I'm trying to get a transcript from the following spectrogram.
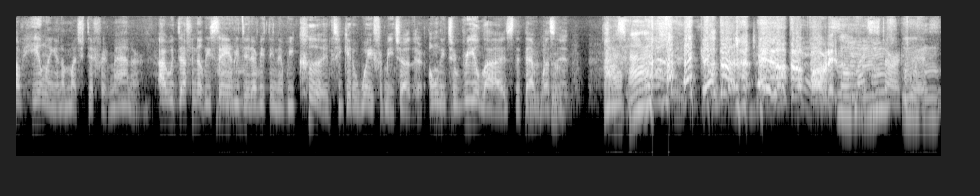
of healing in a much different manner. I would definitely say we did everything that we could to get away from each other, only to realize that that wasn't possible. ¿Qué otro? El otro pobre. So let's start with,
